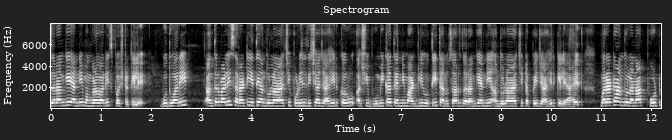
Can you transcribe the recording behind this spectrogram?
जरांगे यांनी मंगळवारी स्पष्ट केले. बुधवारी अंतरवाली सराटी येथे आंदोलनाची पुढील दिशा जाहीर करू अशी भूमिका त्यांनी मांडली होती त्यानुसार जरांगे यांनी आंदोलनाचे टप्पे जाहीर केले आहेत. मराठा आंदोलनात फूट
